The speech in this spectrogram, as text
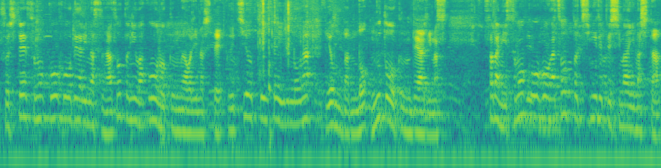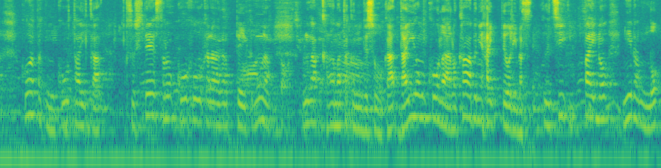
そしてその後方でありますが外には大野君がおりまして内をついているのが4番の武藤君であります。さらにその後方がちょっとちぎれてしまいました。小畑君交代か。そしてその後方から上がっていくのがこれが川又君でしょうか。第4コーナーのカーブに入っております。内いっぱいの2番の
